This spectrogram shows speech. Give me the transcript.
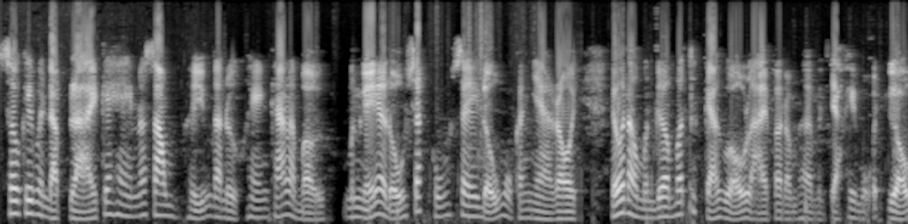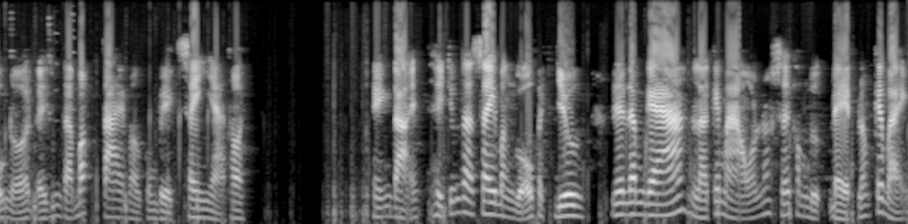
sau khi mình đập lại cái hang nó xong thì chúng ta được hang khá là bự. Mình nghĩ là đủ sắt cũng xây đủ một căn nhà rồi. Để bắt đầu mình gom hết tất cả gỗ lại và đồng thời mình chặt thêm một ít gỗ nữa để chúng ta bắt tay vào công việc xây nhà thôi. Hiện tại thì chúng ta xây bằng gỗ bạch dương, nên đâm ra là cái màu nó sẽ không được đẹp lắm các bạn.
